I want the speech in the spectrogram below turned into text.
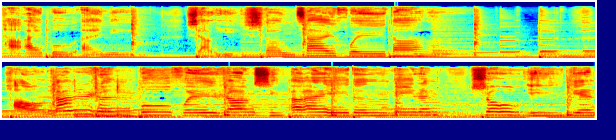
他爱不爱你？想一想再回答。好男人不会让心爱的女人受一点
